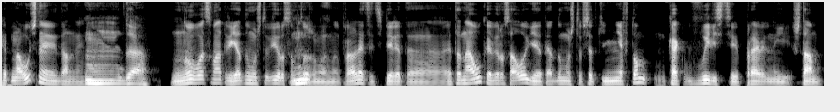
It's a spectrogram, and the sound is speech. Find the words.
Это научные данные? Mm, да. Ну вот смотри, я думаю, что вирусом mm. тоже можно управлять, и теперь это, это наука, вирусология, это я думаю, что все-таки не в том, как вывести правильный штамм,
